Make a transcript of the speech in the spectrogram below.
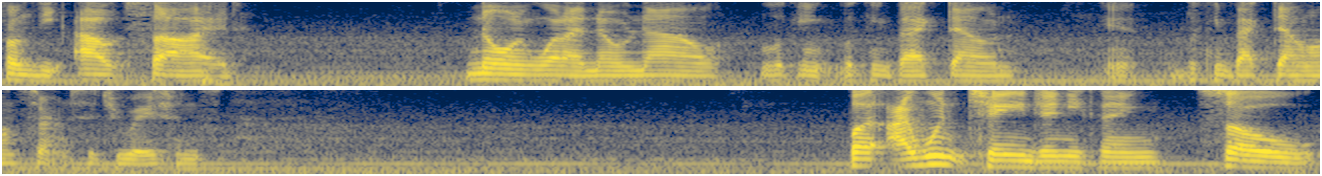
from the outside, knowing what I know now, looking looking back down, know, looking back down on certain situations. But I wouldn't change anything. So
